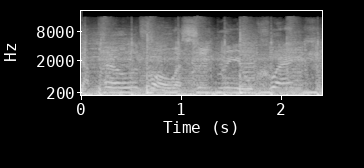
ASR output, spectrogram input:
I pull and fall asleep real quick.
